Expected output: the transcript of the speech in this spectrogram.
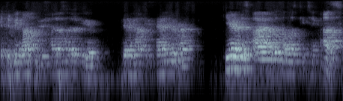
It did we not do shada sadr for you? Did we not expand your breast? Here this ayah, Allah is teaching us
